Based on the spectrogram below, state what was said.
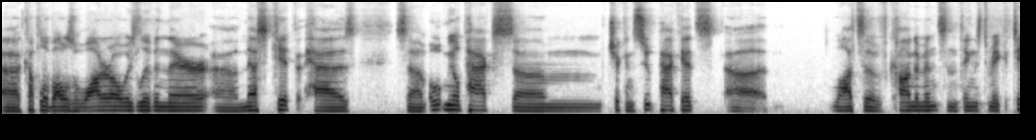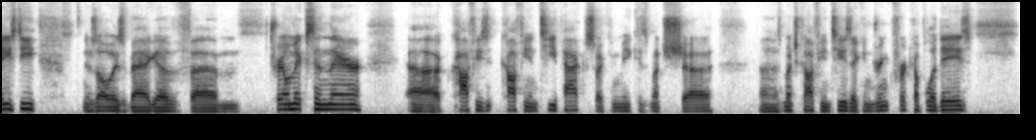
Uh, a couple of bottles of water always live in there. A mess kit that has some oatmeal packs, some chicken soup packets. Uh, lots of condiments and things to make it tasty. There's always a bag of um, trail mix in there, uh, coffee, coffee and tea pack, so I can make as much uh, uh, as much coffee and tea as I can drink for a couple of days.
